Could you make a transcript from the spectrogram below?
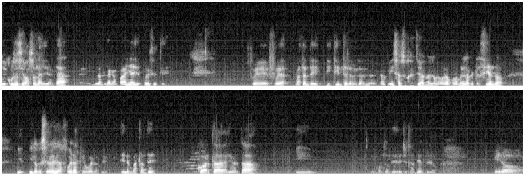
discurso se basó en la libertad eh, durante la campaña y después este, fue, fue bastante distinto lo, lo, que hizo en su gestión, ¿no? o por lo menos lo que está haciendo. Y, y, lo que se ve de afuera es que, bueno, que tienen bastante coartada la libertad y un montón de derechos también, pero pero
